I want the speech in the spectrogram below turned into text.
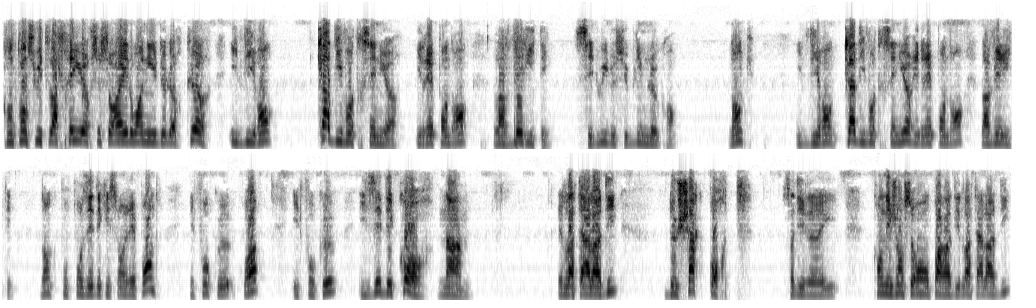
Quand ensuite la frayeur se sera éloignée de leur cœur, ils diront Qu'a dit votre Seigneur? Ils répondront La vérité. C'est lui le sublime, le grand. Donc, ils diront Qu'a dit votre Seigneur? Ils répondront La vérité. Donc, pour poser des questions et répondre, il faut que, quoi? Il faut que ils aient des corps, nam. Et Allah Ta'ala dit De chaque porte, c'est-à-dire, euh, quand les gens seront au paradis, Allah Ta'ala dit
